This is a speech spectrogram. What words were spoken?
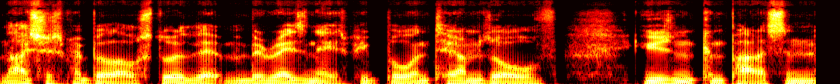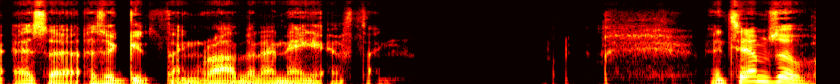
that's just maybe a little story that maybe resonates with people in terms of using comparison as a as a good thing rather than a negative thing. In terms of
